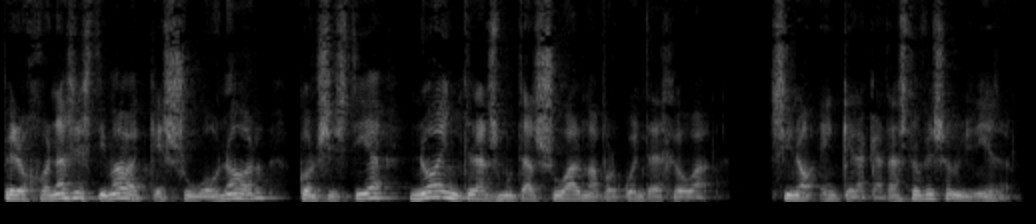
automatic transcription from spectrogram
Pero Jonás estimaba que su honor consistía no en transmutar su alma por cuenta de Jehová, sino en que la catástrofe sobreviniera.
